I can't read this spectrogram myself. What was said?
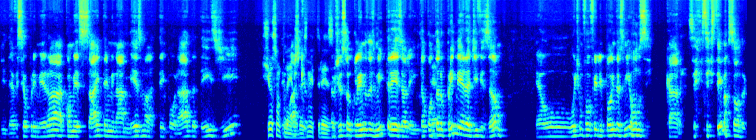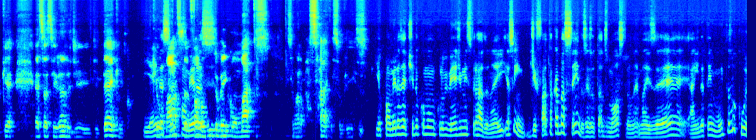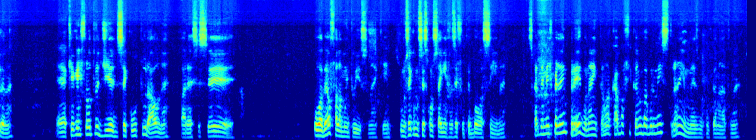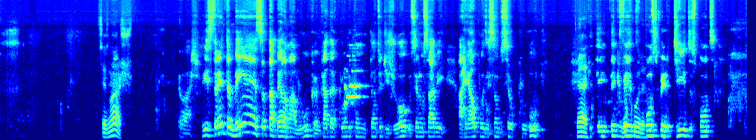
E deve ser o primeiro a começar e terminar a mesma temporada desde. Gilson Kleino, 2013. É o Gilson Kleino 2013, olha aí. Então, contando é. primeira divisão, é o, o último foi o Filipão em 2011. Cara, vocês têm noção do que é essa ciranda de, de técnico? E ainda assim, o Massa Palmeiras... falou muito bem com o Matos semana passada sobre isso. E, e, o Palmeiras é tido como um clube bem administrado, né? E assim, de fato acaba sendo, os resultados mostram, né? Mas é ainda tem muita loucura, né? É aquilo que a gente falou outro dia, de ser cultural, né? Parece ser. O Abel fala muito isso, né? Que não sei como vocês conseguem fazer futebol assim, né? Os caras têm medo de perder emprego, né? Então acaba ficando um bagulho meio estranho mesmo o campeonato, né? Vocês não acham? Eu acho. E estranho também é essa tabela maluca, cada clube com um tanto de jogo, você não sabe a real posição do seu clube. É, que tem, tem que ver pontos perdidos, pontos.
